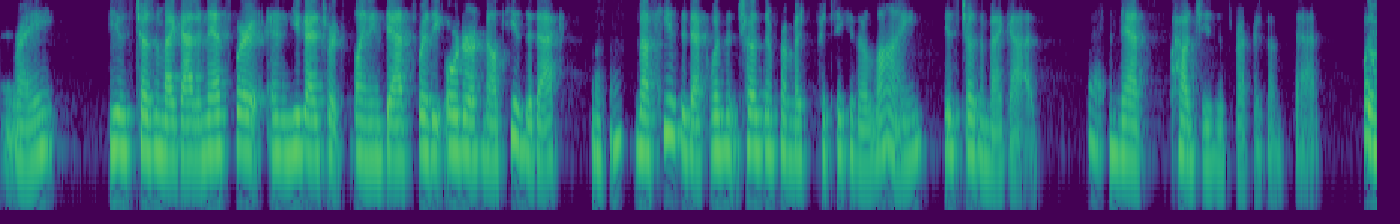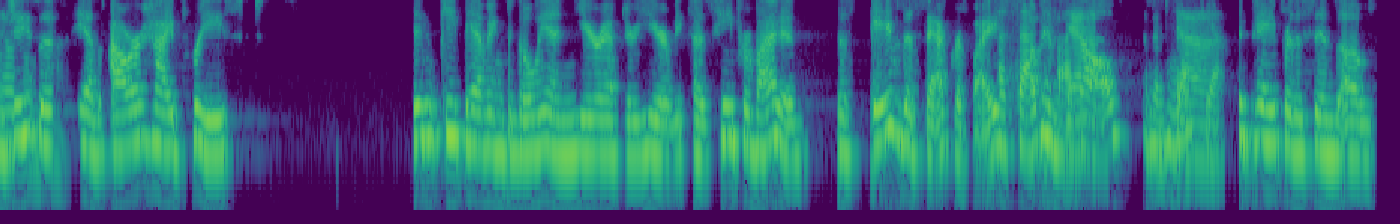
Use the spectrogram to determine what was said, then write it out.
right? He was chosen by God, and that's where, and you guys were explaining that's where the order of Melchizedek. Mm-hmm. Melchizedek wasn't chosen from a particular line; he was chosen by God, right. and that's how Jesus represents that. so Jesus, as our high priest, didn't keep having to go in year after year because he provided this gave the sacrifice, sacrifice. of himself, of himself yeah. to pay for the sins of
